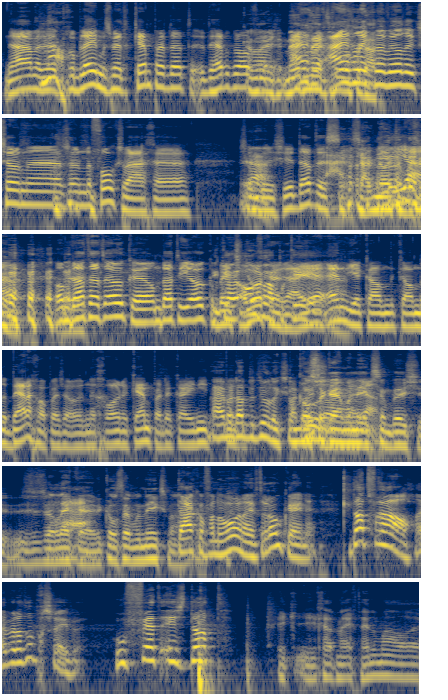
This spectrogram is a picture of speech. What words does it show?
Ja, maar Nou. het probleem is met de camper, dat, dat heb ik wel... Eigenlijk, 99 euro per eigenlijk dag. wilde ik zo'n eh, zo'n Volkswagen... Zo'n Ja. busje, dat is... Zou ik nooit ja, omdat, dat ook, eh, omdat hij ook een Die beetje door kan parkeren, rijden. ja. En je kan, kan de berg op en zo. In een gewone camper, dan kan je niet... Nee, maar dat bedoel ik. Zo'n kost ook helemaal Ja. niks, zo'n busje. Dus het is wel lekker. Dat kost helemaal niks, man. Taco van de Hoorn heeft er ook een. Dat verhaal, hebben we dat opgeschreven? Hoe vet is dat? Ik, je gaat me echt helemaal... eh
